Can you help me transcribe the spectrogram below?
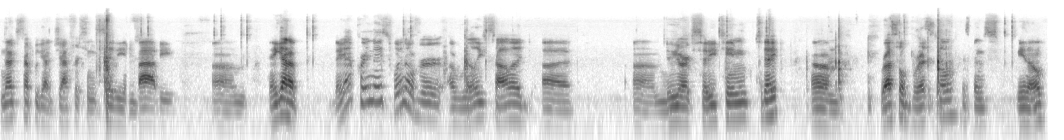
next up, we got Jefferson City and Bobby. Um, they got a they got a pretty nice win over a really solid uh, um, New York City team today. Um, Russell Bristol has been, you know,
